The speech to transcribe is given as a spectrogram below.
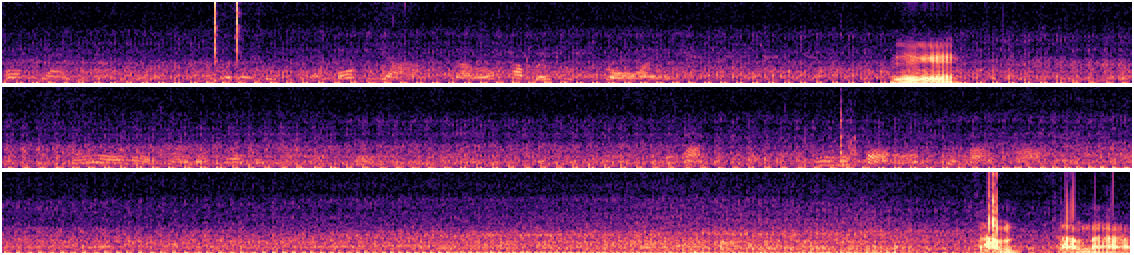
ป้อมยามอยู่อันหนึ่งแล้วก็จะอยู่ติดกับป้อมยามแต่เราต้องขับไปสุดซอย นี่ไง แล้วเราออกไปแล้วเข้าไปหาที่สองนู่นน่ะนู่นลู กฝั่งนั้นมันเป็นร้านค้าถามถามทหาร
